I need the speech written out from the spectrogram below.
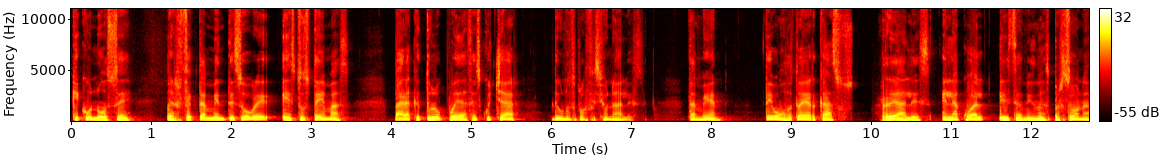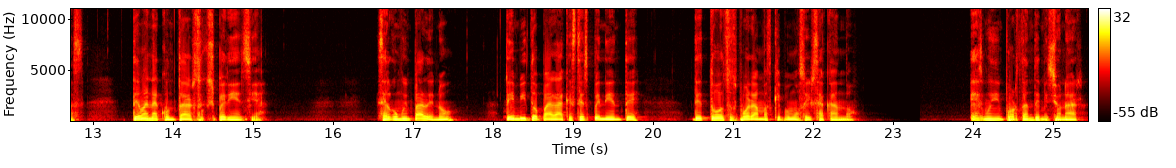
que conoce perfectamente sobre estos temas para que tú lo puedas escuchar de unos profesionales. También te vamos a traer casos reales en la cual estas mismas personas te van a contar su experiencia. Es algo muy padre, ¿no? Te invito para que estés pendiente de todos estos programas que vamos a ir sacando. Es muy importante mencionar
